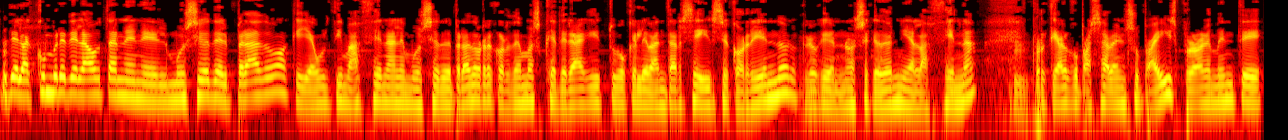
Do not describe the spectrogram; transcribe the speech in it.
De la cumbre de la OTAN en el Museo del Prado, aquella última cena en el Museo del Prado, recordemos que Draghi tuvo que levantarse e irse corriendo, creo que no se quedó ni a la cena, Mm. porque algo pasaba en su país, probablemente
